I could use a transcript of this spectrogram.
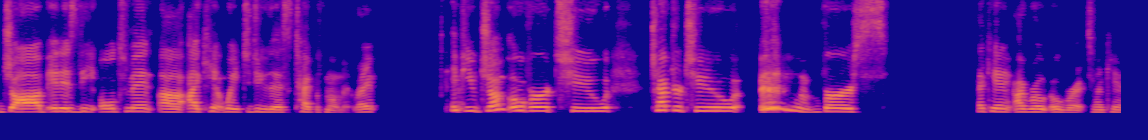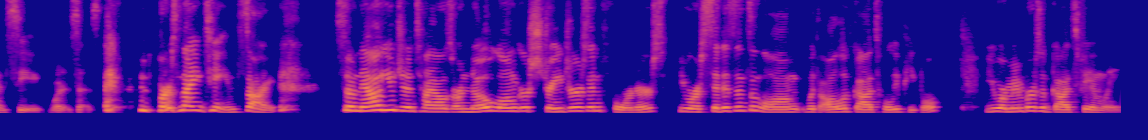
job. It is the ultimate uh I can't wait to do this type of moment, right? If you jump over to chapter 2 verse I can't I wrote over it so I can't see what it says. Verse 19, sorry. So now you Gentiles are no longer strangers and foreigners. You are citizens along with all of God's holy people. You are members of God's family.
